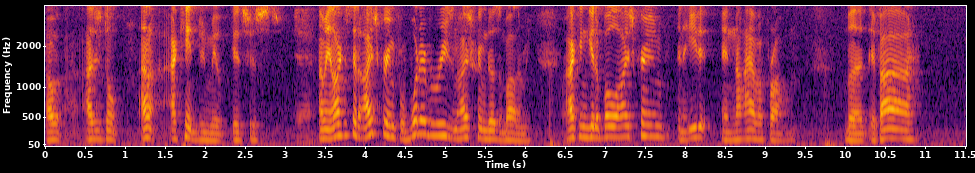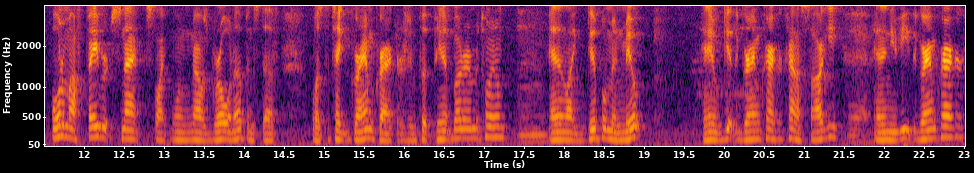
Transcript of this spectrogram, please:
I, I just don't. I don't. I can't do milk. It's just. Yeah. I mean, like I said, ice cream for whatever reason, ice cream doesn't bother me. I can get a bowl of ice cream and eat it and not have a problem. But if I, one of my favorite snacks, like when I was growing up and stuff, was to take graham crackers and put peanut butter in between them, Mhm. and then like dip them in milk, and it would get the graham cracker kind of soggy, Yeah. and then you eat the graham cracker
